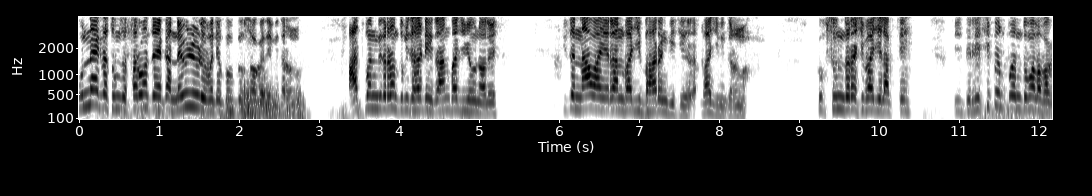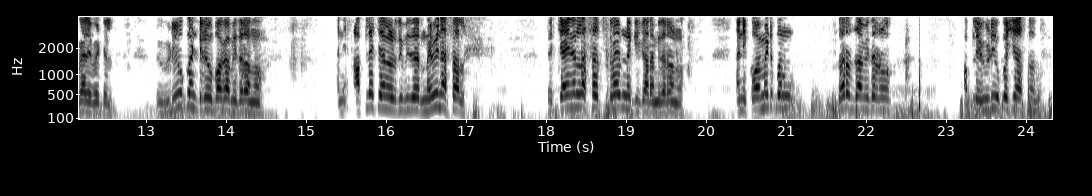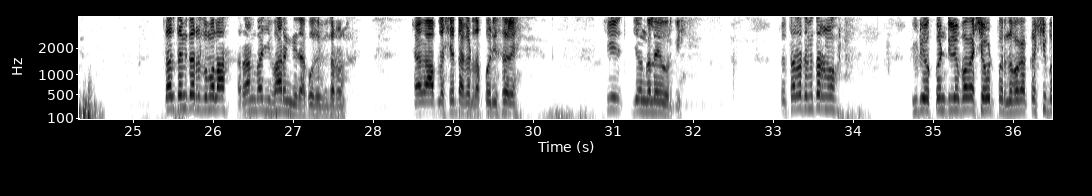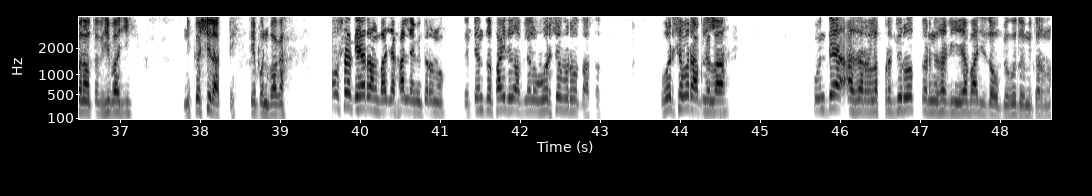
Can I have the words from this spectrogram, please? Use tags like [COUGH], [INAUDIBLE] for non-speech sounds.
पुन्हा एकदा तुमचं सर्वांचं एका नवीन व्हिडिओमध्ये खूप खूप स्वागत आहे मित्रांनो. आज पण मित्रांनो तुमच्यासाठी रानभाजी घेऊन आलोय. तिचं नाव आहे रानभाजी भारंगीची र- भाजी मित्रांनो. खूप सुंदर अशी भाजी लागते. तिची रेसिपी पण तुम्हाला बघायला भेटेल. व्हिडिओ कंटिन्यू बघा मित्रांनो. आणि आपल्या चॅनलवर तुम्ही जर नवीन असाल तर चॅनलला सबस्क्राईब नक्की करा मित्रांनो. आणि कॉमेंट पण करत जा मित्रांनो. आपले व्हिडिओ कसे असतात. चालतं मित्रांनो तुम्हाला रानभाजी भारंगी दाखवतो मित्रांनो. ह्या आपला शेताकडचा परिसर आहे. ही जंगल आहे वरती. तर चला तर मित्रांनो व्हिडिओ कंटिन्यू बघा. शेवटपर्यंत बघा कशी बनवतात ही भाजी आणि कशी लागते ते पण बघा. पावसाळ्यात ह्या रानभाज्या खाल्ल्या मित्रांनो तर त्यांचा फायदा आपल्याला वर्षभर होत असतात. वर्षभर आपल्याला कोणत्या आजाराला प्रतिरोध करण्यासाठी या भाजीचा उपयोग होतो मित्रांनो?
